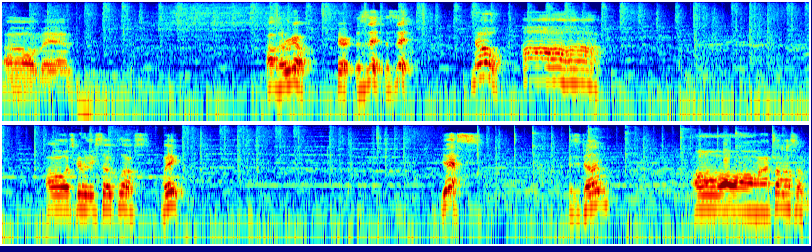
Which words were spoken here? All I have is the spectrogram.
Oh, man. Oh, there we go. Here, this is it, this is it. No! Ah! Oh, it's gonna be so close. Wait. Yes! Is he done? Oh, that's awesome.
